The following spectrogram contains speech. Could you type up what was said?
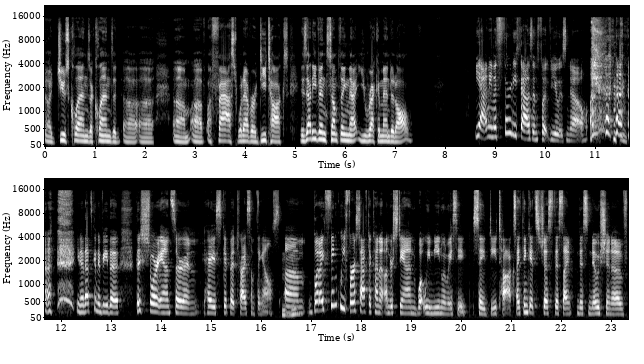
a juice cleanse, a cleanse, a, a, um, a, a fast, whatever, a detox? Is that even something that you recommend at all? Yeah, I mean the thirty thousand foot view is no. you know that's going to be the the short answer, and hey, skip it, try something else. Mm-hmm. Um, but I think we first have to kind of understand what we mean when we say say detox. I think it's just this I, this notion of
